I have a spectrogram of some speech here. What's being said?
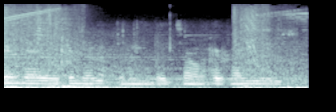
And everything, everything that's don't hurt my ears.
